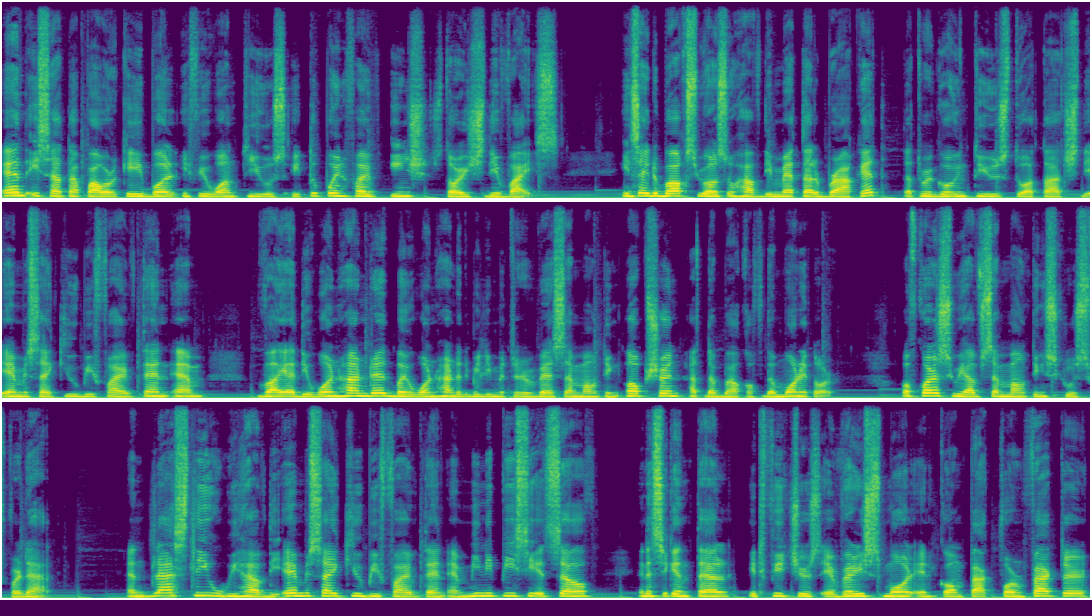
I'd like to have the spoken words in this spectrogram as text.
and a SATA power cable if you want to use a 2.5 inch storage device. Inside the box, we also have the metal bracket that we're going to use to attach the MSI Cubi 5 10M via the 100 by 100mm VESA mounting option at the back of the monitor. Of course, we have some mounting screws for that. And lastly, we have the MSI Cubi 5 10M mini PC itself and as you can tell, it features a very small and compact form factor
